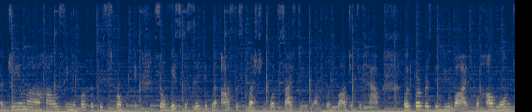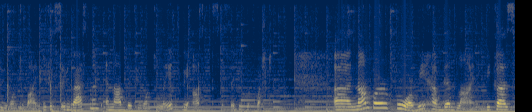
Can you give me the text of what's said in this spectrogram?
a dream uh, house in your perfect business property. So we specifically ask this question what size do you want? What budget do you have? What purpose did you buy? For how long do you want to buy? If it's investment and not that you want to live we ask specifically question uh, number four, we have deadline because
